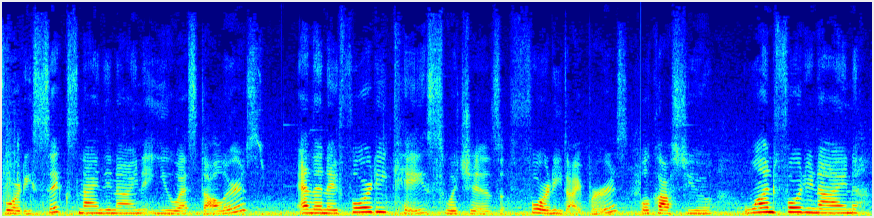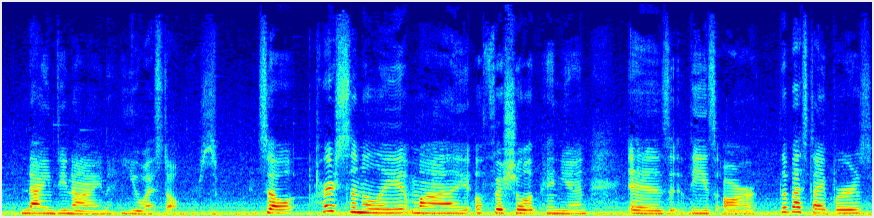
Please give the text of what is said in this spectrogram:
$46.99 US dollars. And then a 40 case, which is 40 diapers, will cost you $149.99 US dollars. So personally, my official opinion is these are the best diapers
